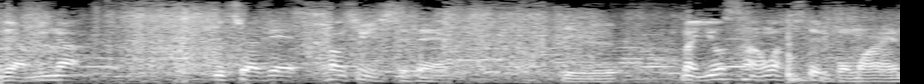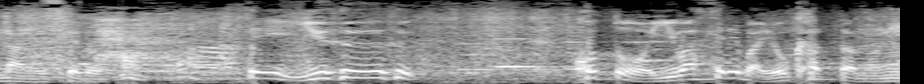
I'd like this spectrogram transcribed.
じゃあみんな打ち上げ楽しみにしててっていう、まあ、予算は1人5万円なんですけど っていうことを言わせればよかったのに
